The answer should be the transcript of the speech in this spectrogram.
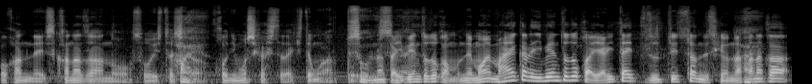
分かんないです金沢のそういう人たちがここにもしかしたら来てもらって、はい、なんかイベントとかもね前からイベントとかやりたいってずっと言ってたんですけどなかなか、は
